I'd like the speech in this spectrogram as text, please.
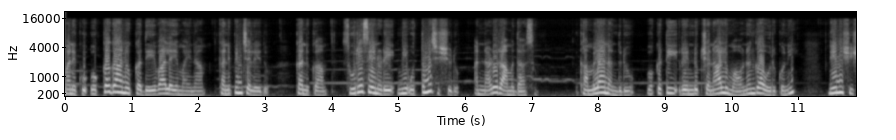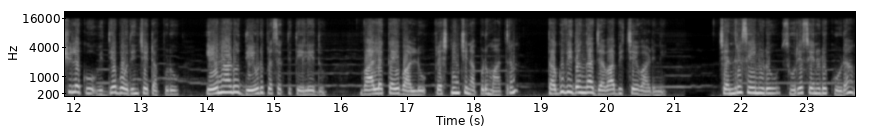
మనకు ఒక్కగానొక్క దేవాలయమైనా కనిపించలేదు. కనుక సూర్యసేనుడే మీ ఉత్తమ శిష్యుడు అన్నాడు రామదాసు. కమలానందుడు ఒకటి రెండు క్షణాలు మౌనంగా ఊరుకుని నేను శిష్యులకు విద్య బోధించేటప్పుడు ఏనాడు దేవుడి ప్రసక్తి తేలేదు. వాళ్ళకై వాళ్ళు ప్రశ్నించినప్పుడు మాత్రం తగు విధంగా జవాబిచ్చేవాడిని. చంద్రసేనుడు సూర్యసేనుడు కూడా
